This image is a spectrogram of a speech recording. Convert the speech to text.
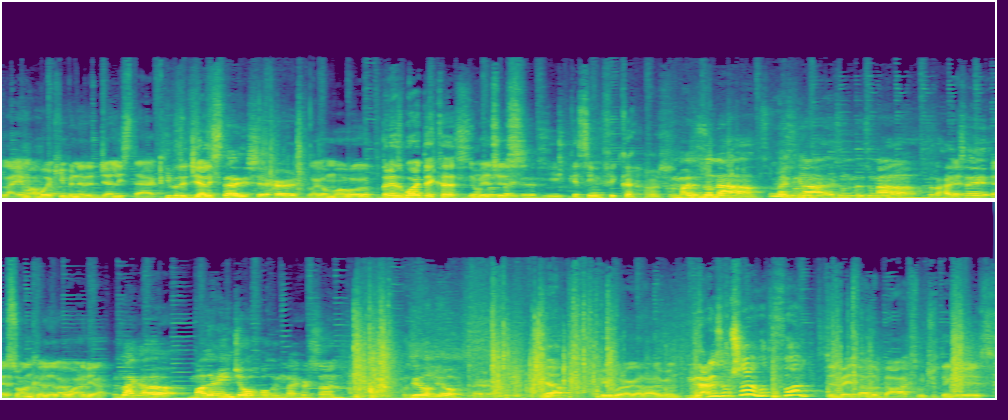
Like my boy keeping it a jelly stack. Keep it a jelly stack, this shit hurt. Like a motherfucker. But it's worth it, cause The bitches. like this. ¿Y qué significa? A ver. Además es una, es una, es una, es una, es una, how do you say it? Es su ángel de la guardia. It's like a mother angel holding like her son. Pues sí dolió. Yeah. People that got Ivan. You got in some shit? What the fuck? Just based off the box, what you think it is?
